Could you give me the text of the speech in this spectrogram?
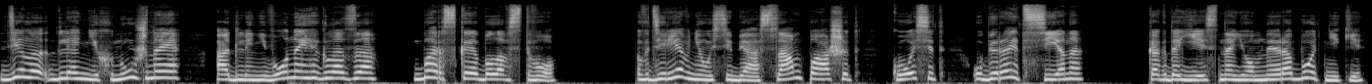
Дело для них нужное, а для него на их глаза барское баловство. В деревне у себя сам пашет, косит, убирает сено, когда есть наемные работники.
